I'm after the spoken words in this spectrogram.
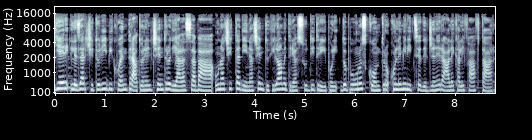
Ieri l'esercito libico è entrato nel centro di Al-Sabaa, una cittadina a 100 km a sud di Tripoli, dopo uno scontro con le milizie del generale Khalifa Haftar.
